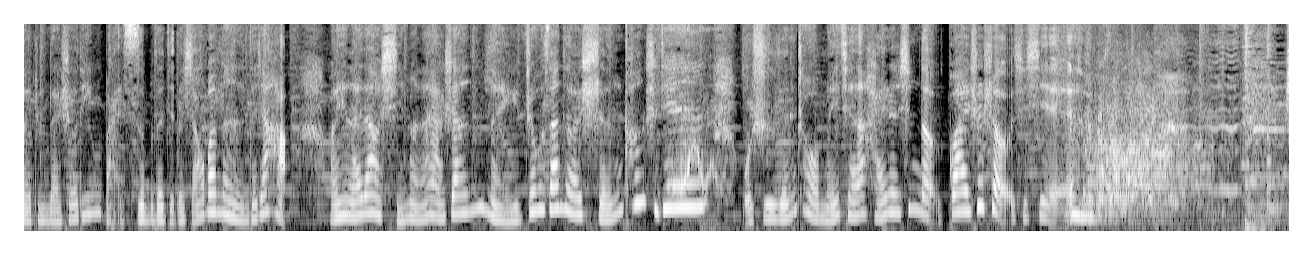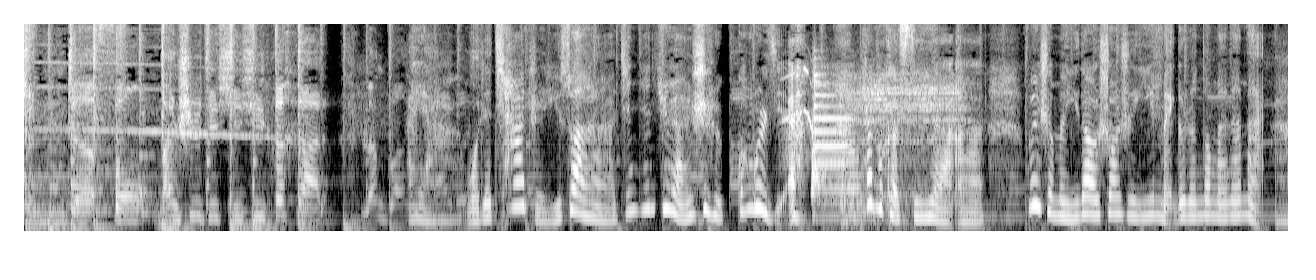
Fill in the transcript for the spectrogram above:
各位正在收听百思不得解的小伙伴们，大家好，欢迎来到喜马拉雅山每周三的神坑时间。我是人丑没钱还任性的怪兽兽，谢谢。哎呀，我这掐指一算啊，今天居然是光棍节，太不可思议了啊！为什么一到双十一，每个人都买买买啊？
